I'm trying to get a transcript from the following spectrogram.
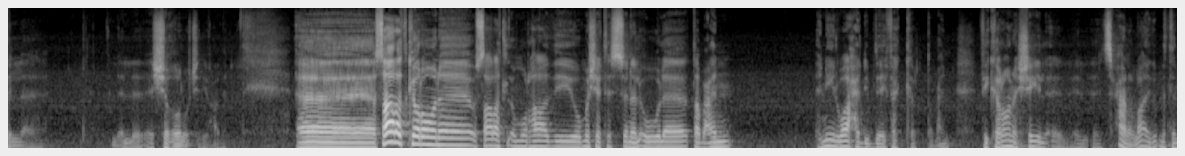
ال- ال- الشغل وكذي وهذا. آه صارت كورونا وصارت الأمور هذه ومشت السنة الأولى. طبعا هني الواحد يبدأ يفكر. طبعا في كورونا الشيء ال- ال- ال- سبحان الله مثل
